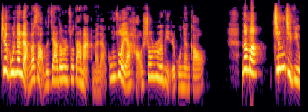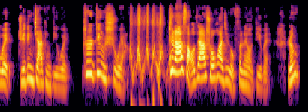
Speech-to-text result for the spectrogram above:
这姑娘两个嫂子家都是做大买卖的，工作也好，收入也比这姑娘高。那么经济地位决定家庭地位。这是定数呀，这俩嫂子家说话就有分量有地位，人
